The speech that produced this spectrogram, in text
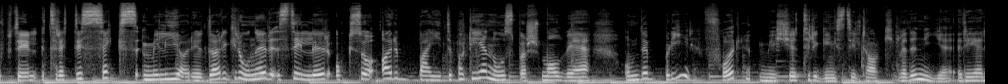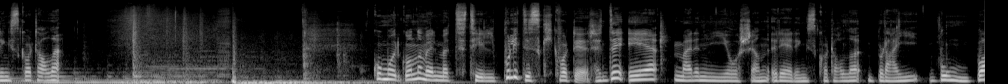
opptil 36 milliarder kroner stiller også Arbeiderpartiet noe spørsmål ved om det blir for mye tryggingstiltak ved det nye regjeringskvartalet. God morgen og vel møtt til Politisk kvarter. Det er mer enn ni år siden regjeringskvartalet blei bomba,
